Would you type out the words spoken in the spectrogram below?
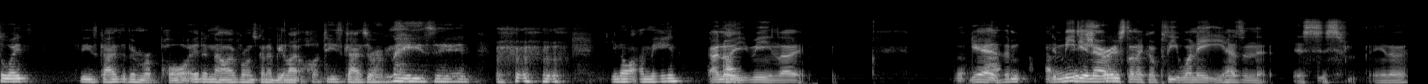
the way these guys have been reported, and now everyone's going to be like, "Oh, these guys are amazing." You know what I mean? I know what Um, you mean. Like, yeah, the the media narrative's done a complete 180, hasn't it? It's just you know.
